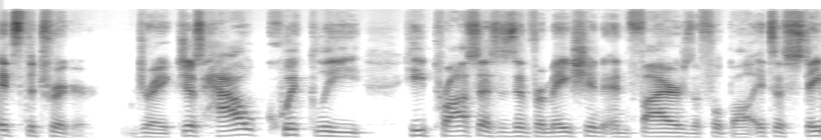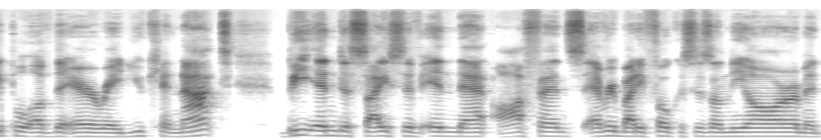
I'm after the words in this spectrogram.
It's the trigger, Drake. Just how quickly he processes information and fires the football. It's a staple of the air raid. You cannot be indecisive in that offense. Everybody focuses on the arm and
